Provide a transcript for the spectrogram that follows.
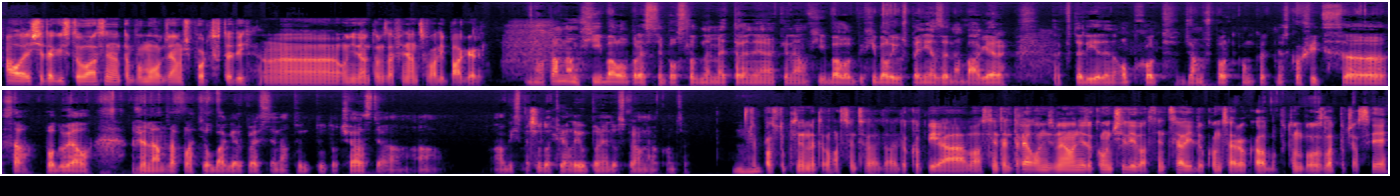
Ale ešte takisto vlastne nám tam pomohol Jamsport vtedy. Uh, oni nám tam zafinancovali bager. No tam nám chýbalo presne posledné metre nejaké, nám chýbalo, chýbali už peniaze na bager, tak vtedy jeden obchod, Jumpsport konkrétne z Košic e, sa podujal, že nám zaplatil bager presne na tú, túto časť a, a aby sme to dotiahli úplne do správneho konca. Mm-hmm. Postupne sme to vlastne celé dali dokopy a vlastne ten trail, oni sme ho nedokončili vlastne celý do konca roka, lebo potom bolo zle počasie.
